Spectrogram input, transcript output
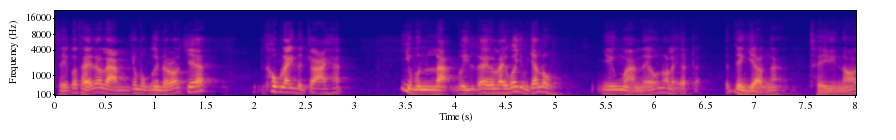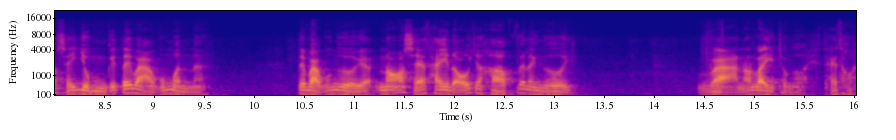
thì có thể nó làm cho một người nào đó chết. Không lây được cho ai hết. Ví dụ mình là bị lây, lây quá nhiều chết luôn. Nhưng mà nếu nó lại ít ít dần dần á thì nó sẽ dùng cái tế bào của mình nè. Tế bào của người á nó sẽ thay đổi cho hợp với lại người. Và nó lây cho người. Thế thôi.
